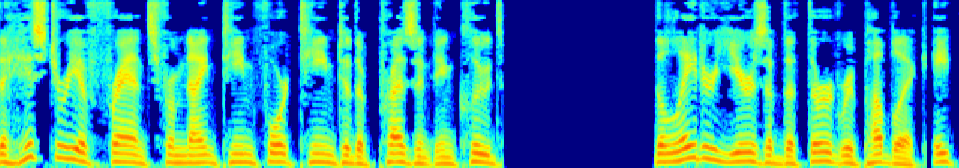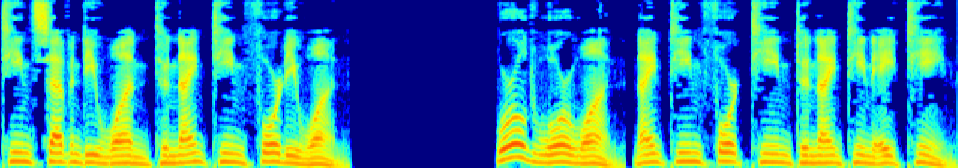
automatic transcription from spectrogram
The history of France from 1914 to the present includes the later years of the Third Republic 1871 to 1941 World War I 1914 to 1918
